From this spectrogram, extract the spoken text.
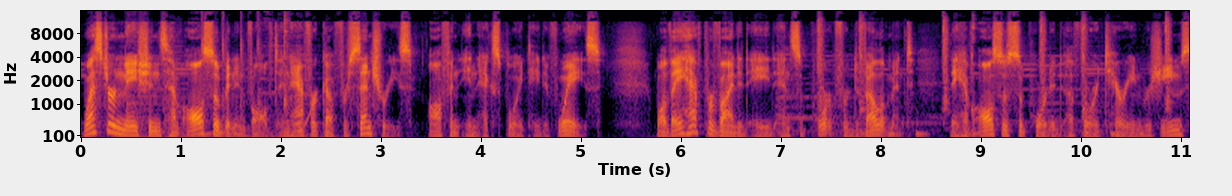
Western nations have also been involved in Africa for centuries, often in exploitative ways. While they have provided aid and support for development, they have also supported authoritarian regimes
